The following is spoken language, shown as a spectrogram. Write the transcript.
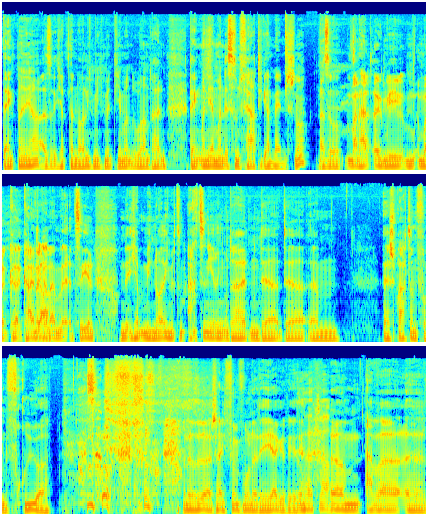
denkt man ja, also ich habe da neulich mich mit jemandem drüber unterhalten, denkt man ja, man ist so ein fertiger Mensch, ne? Also man hat irgendwie, man, keiner Klar. kann einem erzählen. Und ich habe mich neulich mit so einem 18-Jährigen unterhalten, der, der ähm, er sprach dann von früher. So. Und das ist wahrscheinlich fünf Monate her gewesen. Ja, klar. Ähm, aber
